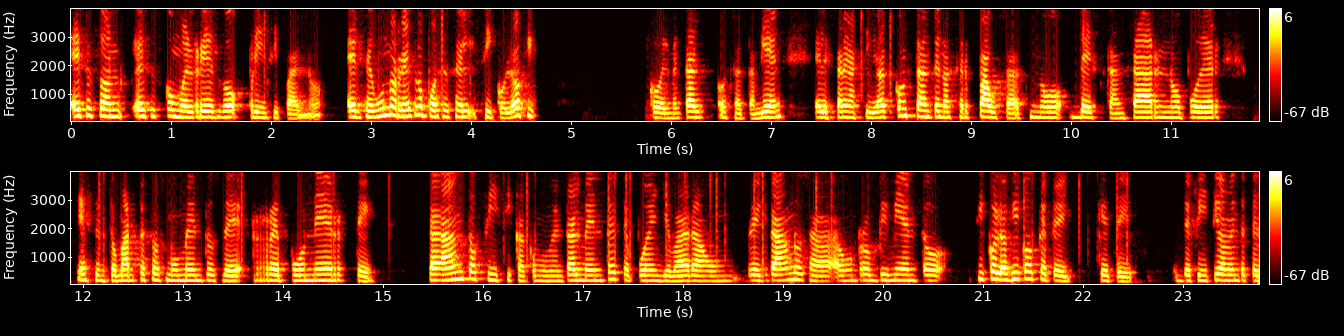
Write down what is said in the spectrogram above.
Ese, son, eso es como el riesgo principal, ¿no? El segundo riesgo, pues, es el psicológico, el mental, o sea, también el estar en actividad constante, no hacer pausas, no descansar, no poder este, tomarte esos momentos de reponerte, tanto física como mentalmente, te pueden llevar a un breakdown, o sea, a un rompimiento psicológico que te, que te definitivamente te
